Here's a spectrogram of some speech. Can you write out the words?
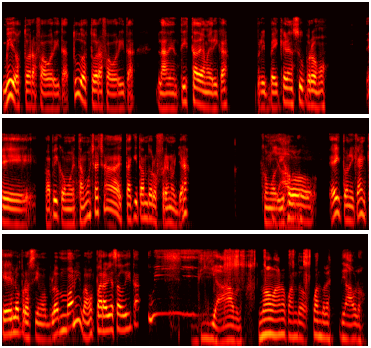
mi doctora favorita, tu doctora favorita, la dentista de América, Britt Baker en su promo, eh, papi, como esta muchacha está quitando los frenos ya. Como dijo, hey, Tony Khan, ¿qué es lo próximo? Blood Money, vamos para Arabia Saudita. Uy. Diablo. No, mano, cuando, cuando les. Diablo.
